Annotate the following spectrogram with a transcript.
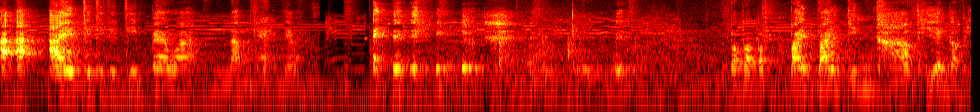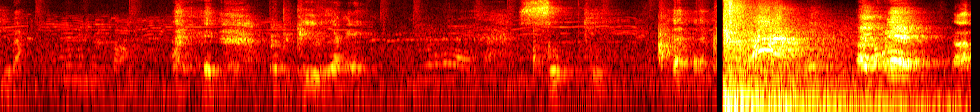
อะอะไอที่ที่ที่ที่แปลว่าน้ำแข็งใช่ไหม ไปไปไปไปไปกินข้าวเที่ยงกับพี่ปะไปพี่เลี้ยงเองสุกี้ ไอ้ยตรงนี้ครับ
